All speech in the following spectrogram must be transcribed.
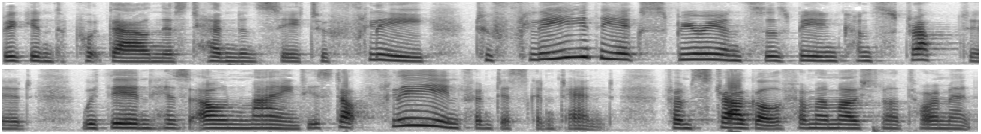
begin to put down this tendency to flee, to flee the experiences being constructed within his own mind. He stopped fleeing from discontent, from struggle, from emotional torment.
